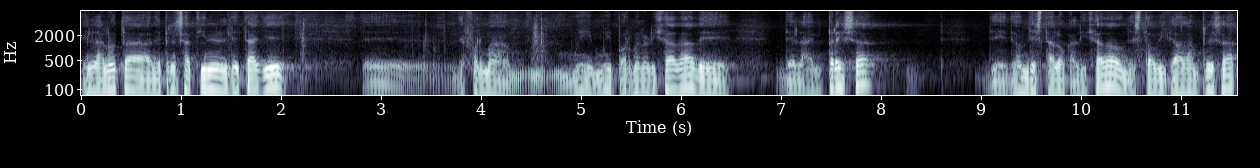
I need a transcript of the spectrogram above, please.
En la nota de prensa tienen el detalle eh, de forma muy, muy pormenorizada de, de la empresa, de dónde está localizada, dónde está ubicada la empresa,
